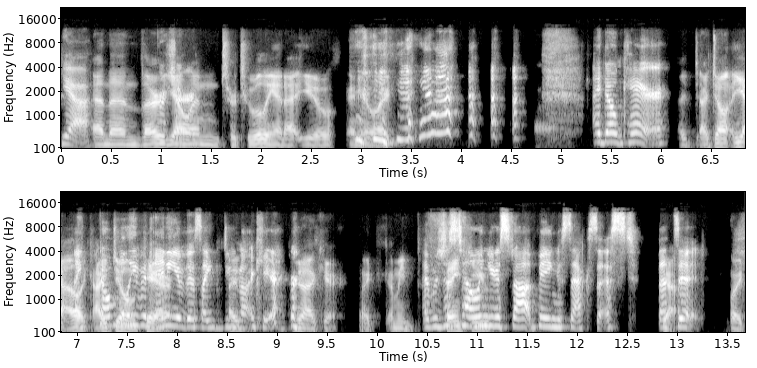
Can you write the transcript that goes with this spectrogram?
yeah. and then they're For sure. yelling Tertullian at you, and you're like, I don't care. I, I don't, yeah, I like don't, I don't believe care. in any of this. I do I not care. do not care. Like, I mean, I was just telling you. to stop being a sexist. That's it. Like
